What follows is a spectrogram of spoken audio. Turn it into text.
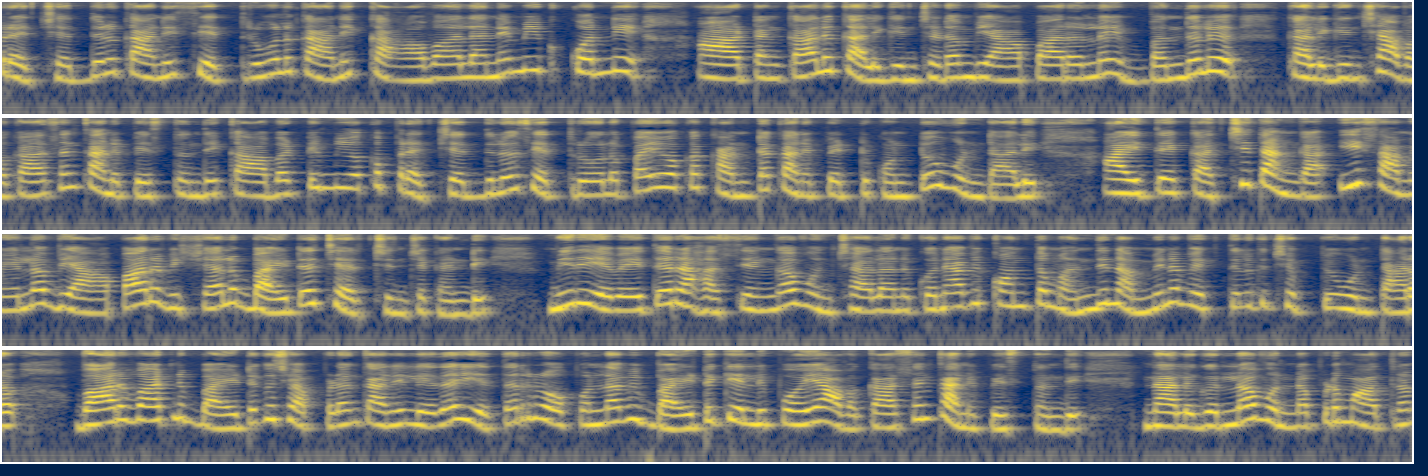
ప్రత్యర్థులు కానీ శత్రువులు కానీ కావాలనే మీకు కొన్ని ఆటంకాలు కలిగించడం వ్యాపారంలో ఇబ్బందులు కలిగించే అవకాశం కనిపిస్తుంది. కాబట్టి మీ యొక్క ప్రత్యర్థులు శత్రువులపై ఒక కంట కనిపెట్టుకుంటూ ఉండాలి. అయితే ఖచ్చితంగా ఈ సమయంలో వ్యాపార విషయాలు బయట చర్చించకండి. మీరు ఏవైతే రహస్యంగా ఉంచాలనుకుని అవి కొంతమంది నమ్మిన వ్యక్తులకు చెప్పి ఉంటారో వారు వాటిని బయటకు చెప్పడం కానీ లేదా ఇతర రూపంలో అవి బయటకు వెళ్ళిపోయే అవకాశం కనిపిస్తుంది. నలుగురిలో ఉన్నప్పుడు మాత్రం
